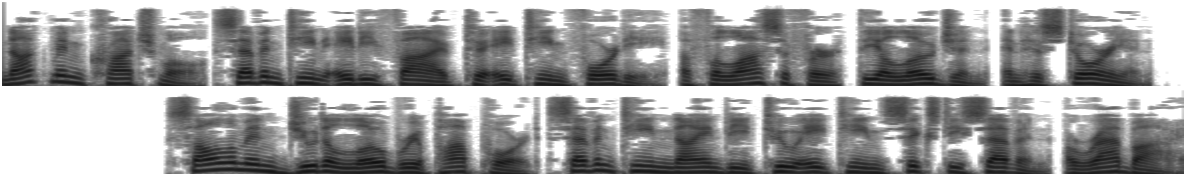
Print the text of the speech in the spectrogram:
Nachman Krochmal (1785–1840), a philosopher, theologian, and historian. Solomon Judah Loeb Rapoport (1790–1867), a rabbi,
